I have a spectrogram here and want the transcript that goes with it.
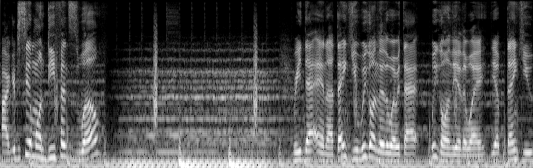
All right, good to see him on defense as well. Read that and uh, thank you. We going the other way with that. We going the other way. Yep, thank you.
